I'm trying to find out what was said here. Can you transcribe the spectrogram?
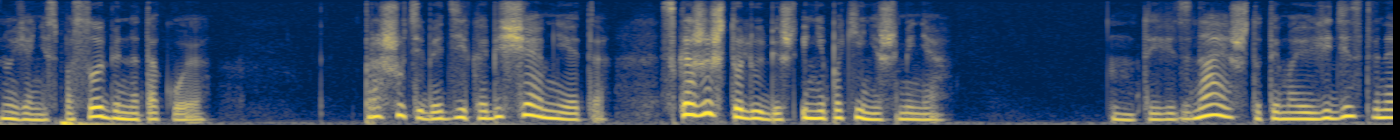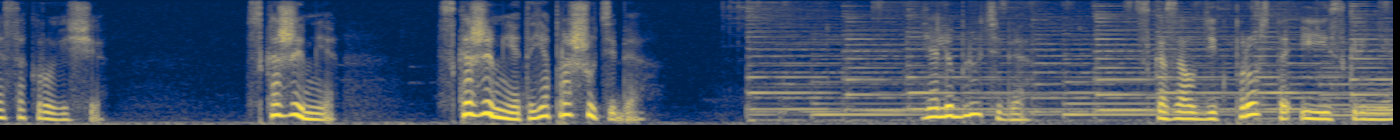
Но я не способен на такое. Прошу тебя, Дик, обещай мне это. Скажи, что любишь и не покинешь меня. Ты ведь знаешь, что ты мое единственное сокровище. Скажи мне, скажи мне это, я прошу тебя». «Я люблю тебя», — сказал Дик просто и искренне.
